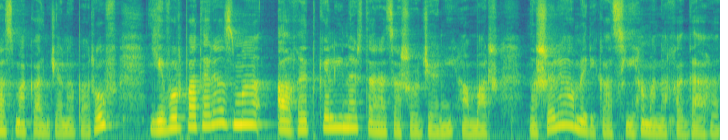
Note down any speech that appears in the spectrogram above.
ռազմական ճանապարհով եւ որ պատերազմը աղետ կլիներ տարածաշրջանի համար, նշել է ամերիկացի համանախագահը։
